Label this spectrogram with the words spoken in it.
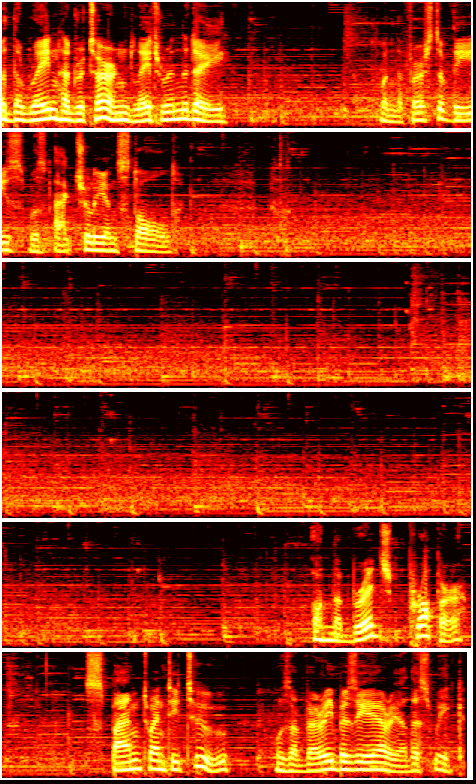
But the rain had returned later in the day when the first of these was actually installed. On the bridge proper, span 22 was a very busy area this week.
